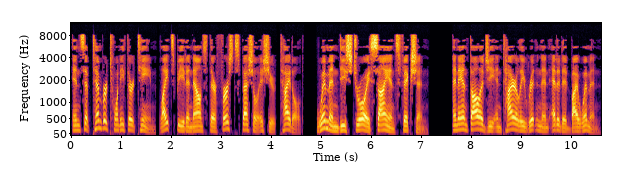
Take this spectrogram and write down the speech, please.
In September 2013, Lightspeed announced their first special issue, titled, Women Destroy Science Fiction, an anthology entirely written and edited by women.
